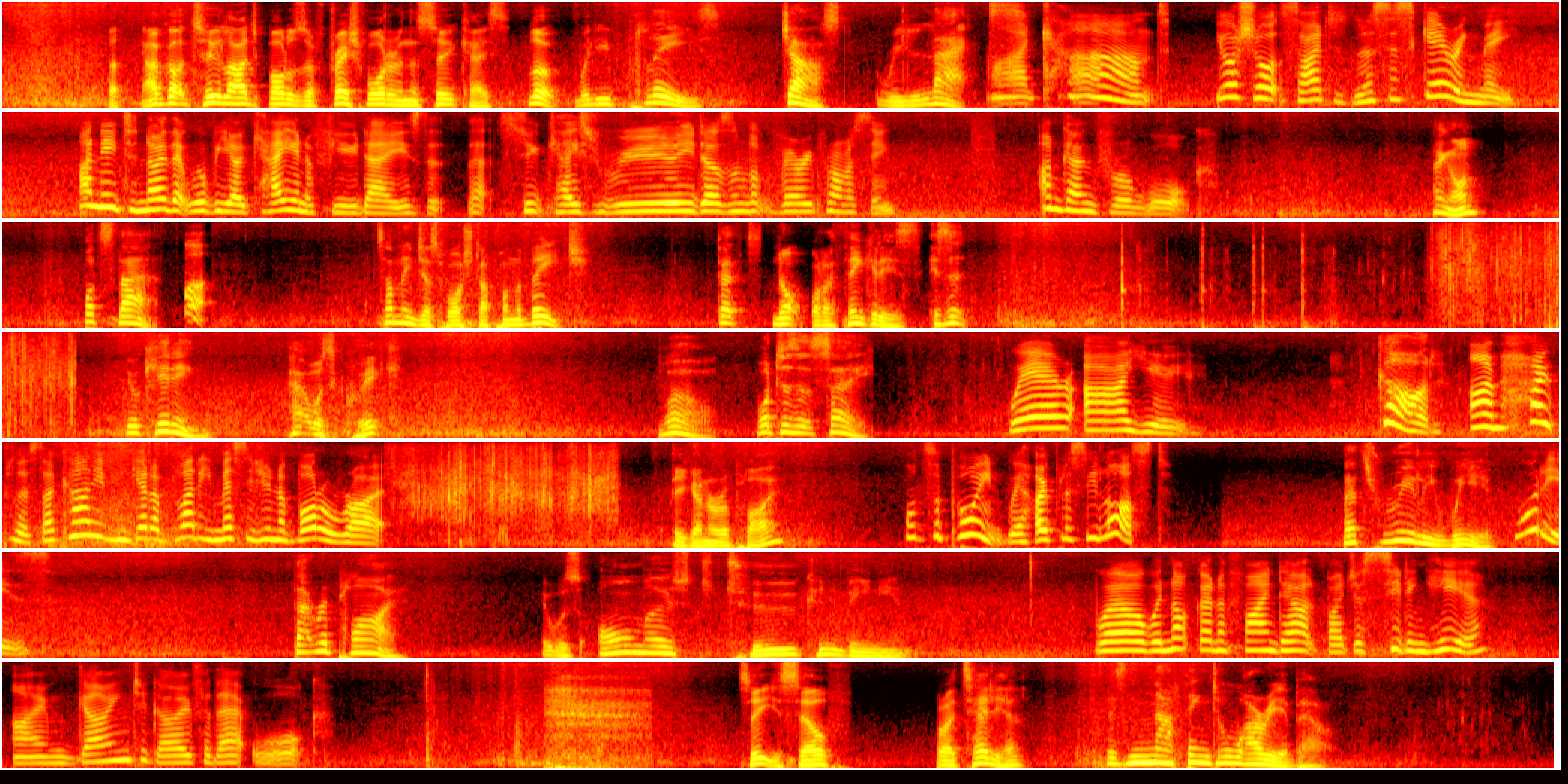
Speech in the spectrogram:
Look, I've got two large bottles of fresh water in the suitcase. Look, will you please just relax? I can't. Your short sightedness is scaring me. I need to know that we'll be okay in a few days, that that suitcase really doesn't look very promising. I'm going for a walk. Hang on. What's that? What? Something just washed up on the beach. That's not what I think it is, is it? You're kidding. That was quick. Whoa, what does it say? Where are you? God, I'm hopeless. I can't even get a bloody message in a bottle right. Are you going to reply? What's the point? We're hopelessly lost. That's really weird. What is? That reply. It was almost too convenient. Well, we're not going to find out by just sitting here. I'm going to go for that walk. Suit yourself. But I tell you, there's nothing to worry about.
